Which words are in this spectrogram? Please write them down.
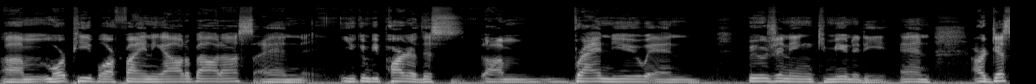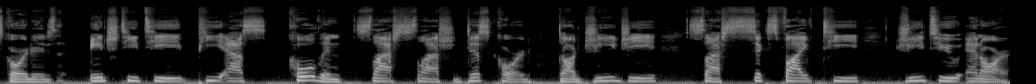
um, more people are finding out about us and you can be part of this, um, brand new and burgeoning community. And our Discord is https colon slash slash discord dot gg slash six five t g2nr.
